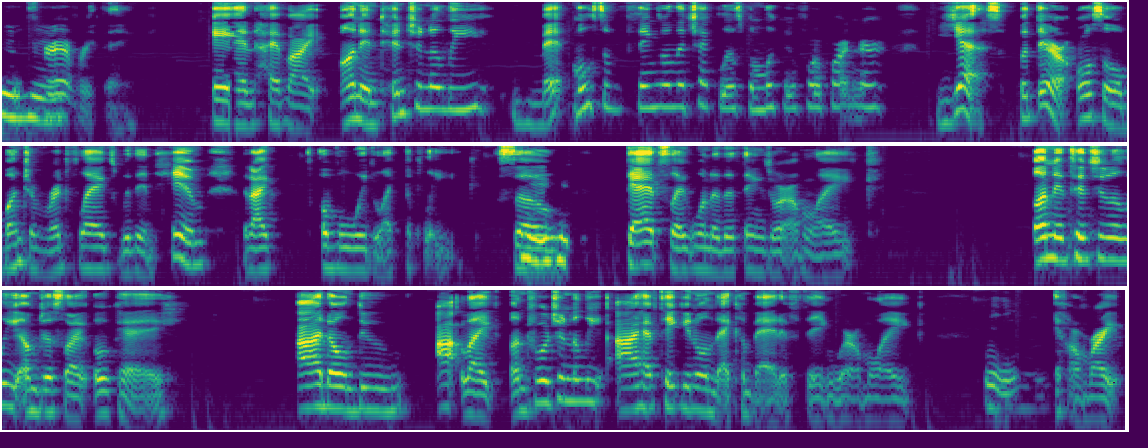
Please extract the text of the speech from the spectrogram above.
mm-hmm. for everything. And have I unintentionally met most of the things on the checklist when looking for a partner? Yes, but there are also a bunch of red flags within him that I avoid like the plague. So mm-hmm. that's like one of the things where I'm like, unintentionally, I'm just like, okay, I don't do. I like. Unfortunately, I have taken on that combative thing where I'm like, mm-hmm. if I'm right,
